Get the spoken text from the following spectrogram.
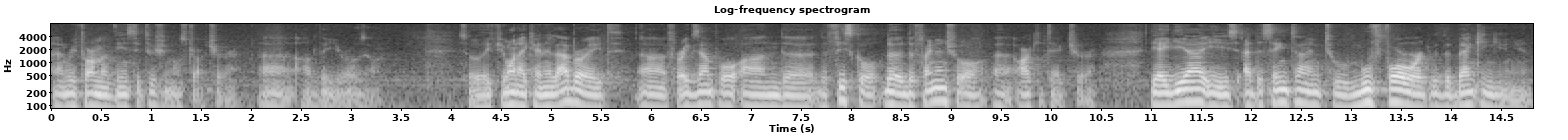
and reform of the institutional structure uh, of the Eurozone. So if you want, I can elaborate, uh, for example, on the, the fiscal, the, the financial uh, architecture. The idea is at the same time to move forward with the banking union,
